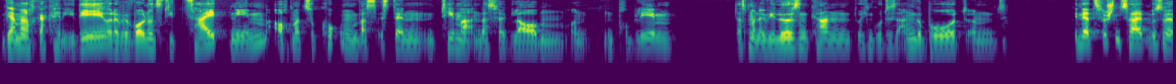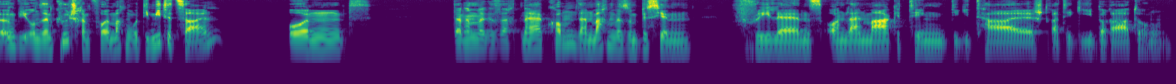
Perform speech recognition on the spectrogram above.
wir haben ja noch gar keine Idee oder wir wollen uns die Zeit nehmen, auch mal zu gucken, was ist denn ein Thema, an das wir glauben und ein Problem, das man irgendwie lösen kann durch ein gutes Angebot. Und in der Zwischenzeit müssen wir irgendwie unseren Kühlschrank voll machen und die Miete zahlen. Und dann haben wir gesagt, naja, komm, dann machen wir so ein bisschen Freelance, Online-Marketing, Digital, Strategieberatung.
